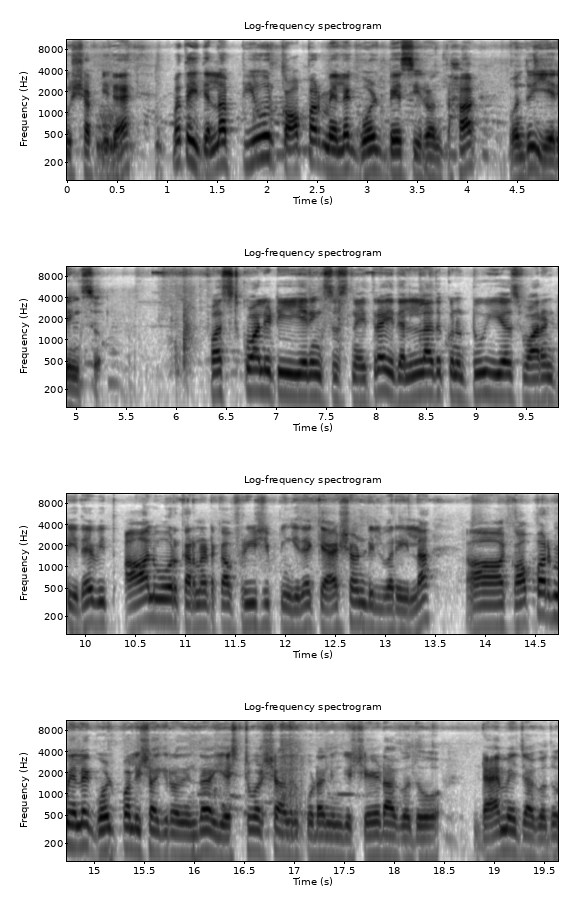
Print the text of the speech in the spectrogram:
ಪುಷ್ ಅಪ್ ಇದೆ. ಮತ್ತು ಇದೆಲ್ಲ ಪ್ಯೂರ್ ಕಾಪರ್ ಮೇಲೆ ಗೋಲ್ಡ್ ಬೇಸ್ ಇರುವಂತಹ ಒಂದು ಇಯರಿಂಗ್ಸು. ಫಸ್ಟ್ ಕ್ವಾಲಿಟಿ ಇಯರಿಂಗ್ಸ್ ಸ್ನೇಹಿತರೆ ಇದೆಲ್ಲದಕ್ಕೂ ಟೂ ಇಯರ್ಸ್ ವಾರಂಟಿ ಇದೆ. With all over Karnataka free shipping ಇದೆ, ಕ್ಯಾಶ್ ಆನ್ ಡೆಲಿವರಿ ಇಲ್ಲ. ಕಾಪರ್ ಮೇಲೆ ಗೋಲ್ಡ್ ಪಾಲಿಶ್ ಆಗಿರೋದ್ರಿಂದ ಎಷ್ಟು ವರ್ಷ ಆದರೂ ಕೂಡ ನಿಮಗೆ ಶೇಡ್ ಆಗೋದು, ಡ್ಯಾಮೇಜ್ ಆಗೋದು,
